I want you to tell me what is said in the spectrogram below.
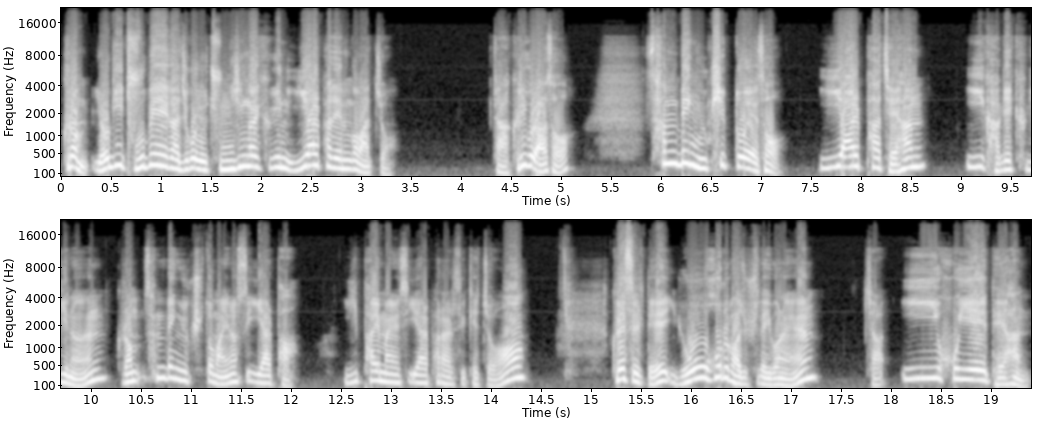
그럼 여기 두 배 해가지고 이 중심각의 크기는 2알파 되는 거 맞죠? 자 그리고 나서 360도에서 2알파 제한 이 각의 크기는 그럼 360도 마이너스 2알파 2파이 마이너스 2알파를 할 수 있겠죠? 그랬을 때 요 호를 봐줍시다 이번엔 자 이 호에 대한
